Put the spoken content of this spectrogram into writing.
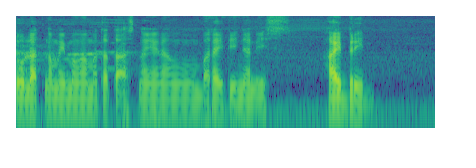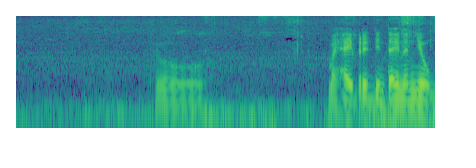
Tulat na may mga matataas na yan ang variety niyan is hybrid. So, may hybrid din tayo ng nyug.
